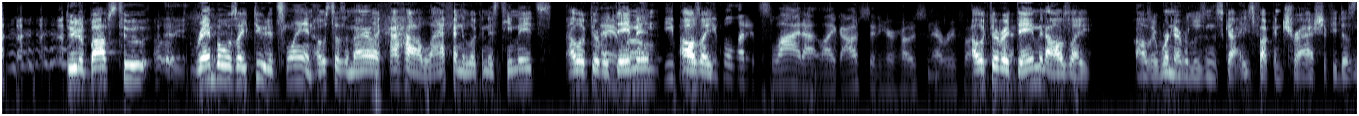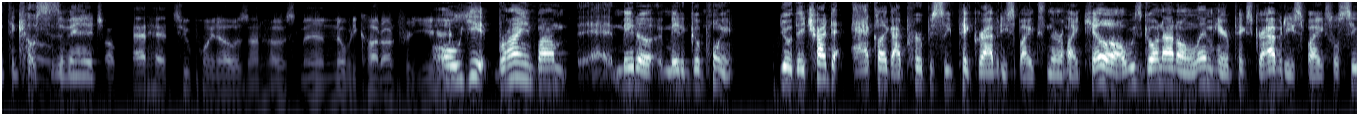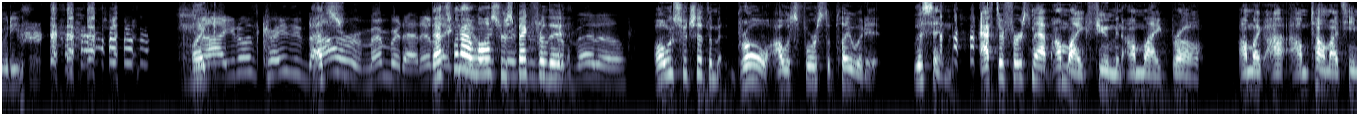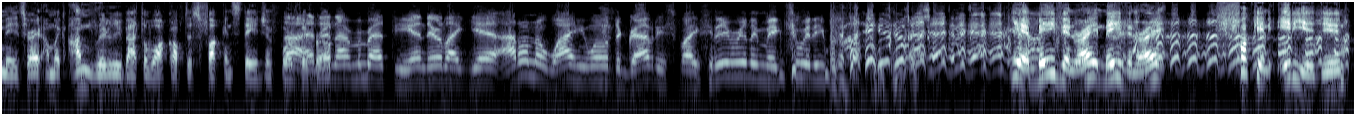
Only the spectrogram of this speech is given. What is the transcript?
Dude, in Bob's 2, Holy Rambo was like, dude, it's LAN. Host doesn't matter. Like, haha, laughing and looking at his teammates. I looked over Hey, at bro, Damon. people, I was like, people let it slide. I, like I was sitting here hosting every. Fucking I looked over at Damon. I was like, I was like, we're never losing this guy. He's fucking trash if he doesn't think host Oh. is advantage. Bro, Pat had 2.0s on host, man. Nobody caught on for years. Oh yeah, Brian Baum eh, made a made a good point. Yo, they tried to act like I purposely picked gravity spikes, and they're like, "Kill, always going out on a limb here, picks gravity spikes. We'll see what he." Like, nah, you know what's crazy? that's- I remember that. They're that's like, when I lost respect for up the- always oh, switch up the bro. I was forced to play with it. Listen, after first map, I'm like fuming. I'm like, bro. I'm like, I, I'm telling my teammates, right? I'm like, I'm literally about to walk off this fucking stage and Nah, forfeit, and bro. then I remember at the end they were like, "Yeah, I don't know why he went with the gravity spikes. He didn't really make too many plays." Yeah, Maven, right? Maven, right? Fucking idiot, dude.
